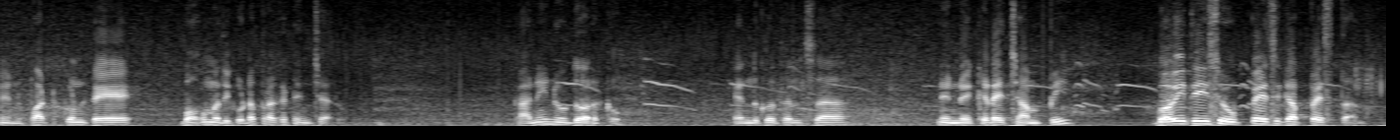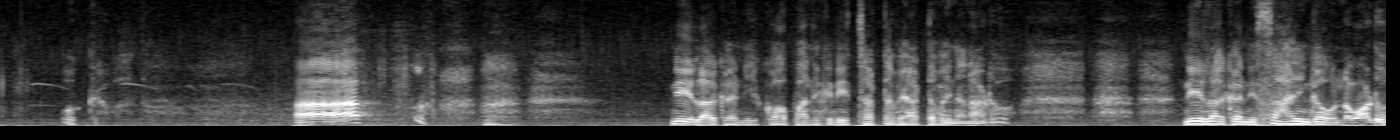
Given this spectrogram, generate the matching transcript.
నేను పట్టుకుంటే బహుమతి కూడా ప్రకటించారు. కానీ నువ్వు దొరకవు. ఎందుకో తెలుసా? నిన్ను ఇక్కడే చంపి గొయ్యి తీసి ఉప్పేసి కప్పేస్తాను. ఆ, నీలాగా నీ కోపానికి నీ చట్టమే అడ్డమైన నాడు నీలాగా నిస్సహాయంగా ఉన్నవాడు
